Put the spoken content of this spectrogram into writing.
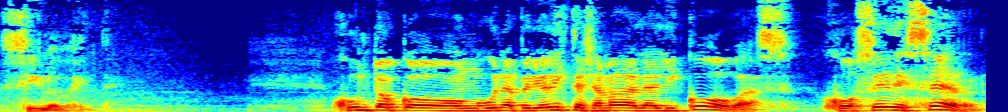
siglo XX. Junto con una periodista llamada Lali Cobas, José de Ser,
